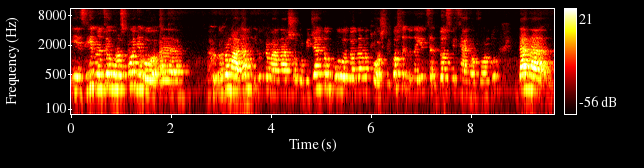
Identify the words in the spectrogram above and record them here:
І згідно цього розподілу е, громадам, зокрема, нашому бюджету було додано кошти. Кошти додаються до спеціального фонду. Дана,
